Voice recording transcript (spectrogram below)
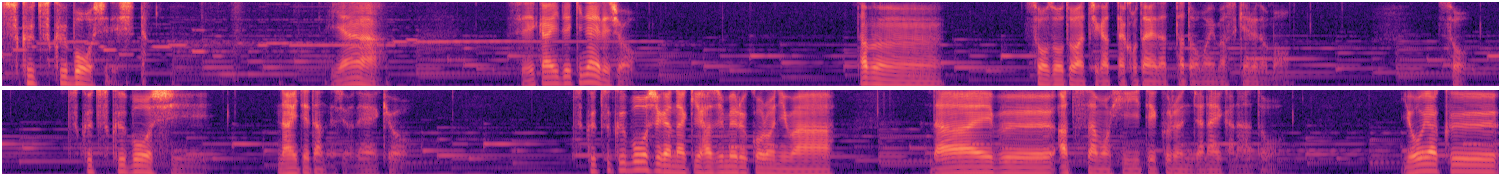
つくつく帽子でした。いや正解できないでしょう。多分想像とは違った答えだったと思いますけれども。そう。つくつく帽子泣いてたんですよね今日。つくつく帽子が泣き始める頃にはだいぶ暑さも引いてくるんじゃないかなと。ようやく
